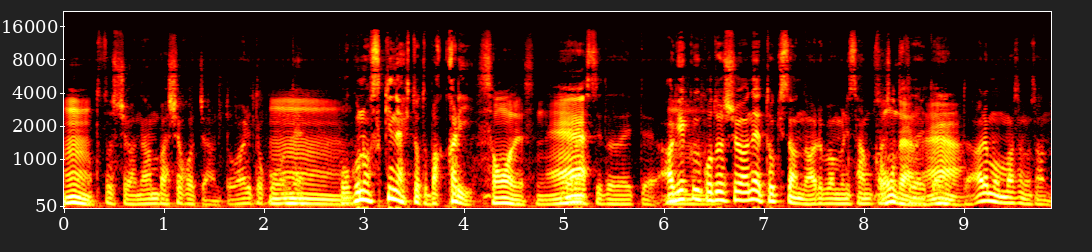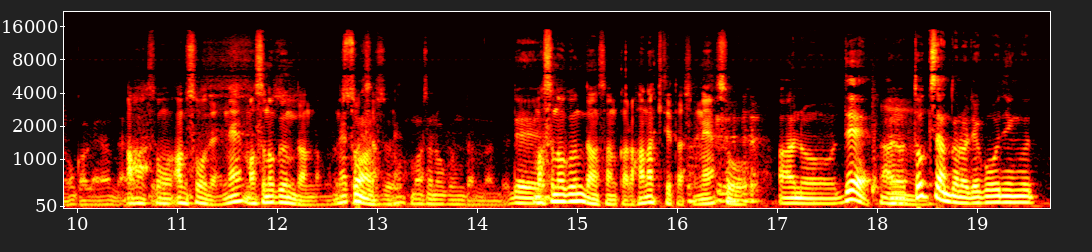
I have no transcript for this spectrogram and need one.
ん。うん。一昨年は南波志保ちゃんと割とこうね、僕の好きな人とばっかり。そうですね。やらせていただいて。あげく今年はね、トキさんのアルバムに参加していただいて、あれも正野さんのおかげなんだあ、そう、あ、そうだよね。正野軍団だもんね、そうなんですよ。正野軍団なんで。で、正野軍団さんから花来てたしね。そう。あの、で、あの、トキさんとのレコーディングって、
